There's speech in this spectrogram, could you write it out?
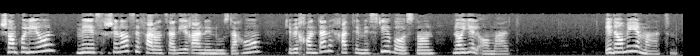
شامپولیون مصر شناس فرانسوی قرن نوزدهم که به خواندن خط مصری باستان نایل آمد. ادامه متن.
